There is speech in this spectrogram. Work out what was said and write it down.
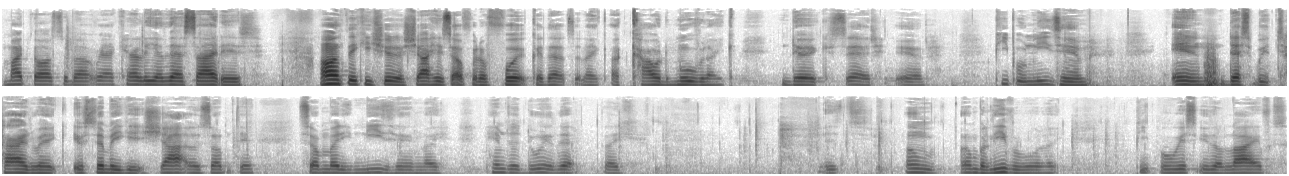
My thoughts about Rat Kelly on that side is I don't think he should have shot himself in the foot because that's like a coward move, like Derek said. And people needs him in desperate times. Like if somebody gets shot or something, somebody needs him. Like him just doing that, like it's un- unbelievable. Like people risking their lives.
